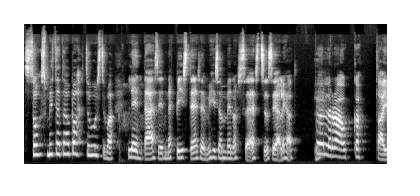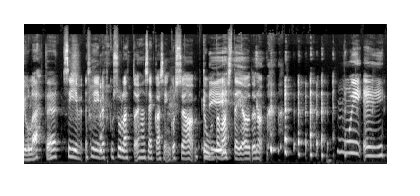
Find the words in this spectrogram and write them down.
sos mitä tapahtuu, se vaan lentää sinne pisteeseen, mihin se on menossa, ja sitten se on siellä ihan Pöllöraukka. taju lähtee. Siiv, siivet, kun sulat on ihan sekaisin, kun se on tuulta Niin. vasten joutunut. Moi ei.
